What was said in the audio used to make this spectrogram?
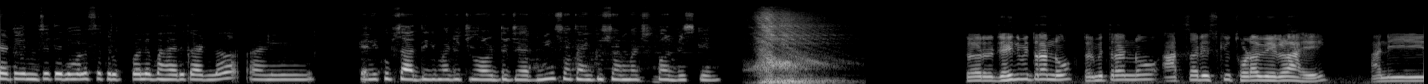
त्या टीमचे त्यांनी मला सुखरूपपणे बाहेर काढलं आणि त्यांनी खूप साथ दिली माझी throughout the journey so thank you so much for this game तर जय हिंद मित्रांनो. तर मित्रांनो आजचा रेस्क्यू थोडा वेगळा आहे आणि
